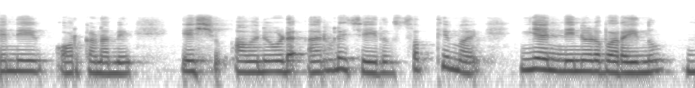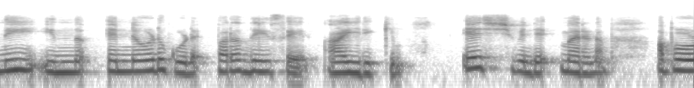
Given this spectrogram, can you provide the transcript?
എന്നെ ഓർക്കണമേ. യേശു അവനോട് അരുളി ചെയ്തു സത്യമായി ഞാൻ നിന്നോട് പറയുന്നു നീ ഇന്ന് എന്നോടുകൂടെ കൂടെ പരദീസയിൽ ആയിരിക്കും. യേശുവിന്റെ മരണം. അപ്പോൾ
